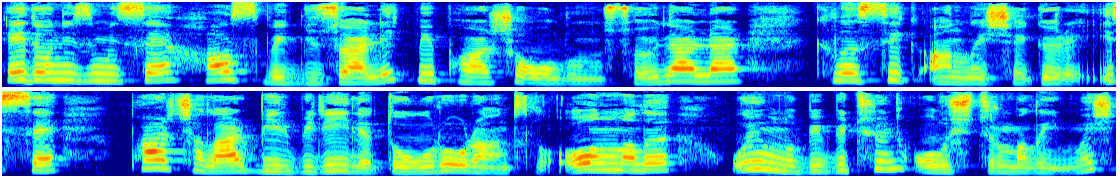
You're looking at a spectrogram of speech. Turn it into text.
Hedonizm ise haz ve güzellik bir parça olduğunu söylerler. Klasik anlayışa göre ise parçalar birbiriyle doğru orantılı olmalı, uyumlu bir bütün oluşturmalıymış.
